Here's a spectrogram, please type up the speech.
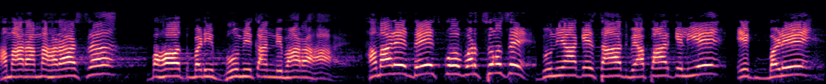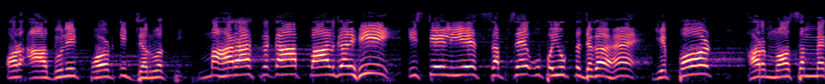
हमारा महाराष्ट्र बहुत बड़ी भूमिका निभा रहा है हमारे देश को वर्षों से दुनिया के साथ व्यापार के लिए एक बड़े और आधुनिक पोर्ट की जरूरत थी महाराष्ट्र का पालघर ही इसके लिए सबसे उपयुक्त जगह है ये पोर्ट हर मौसम में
